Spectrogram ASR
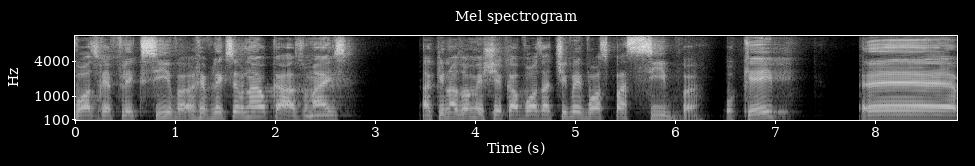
voz reflexiva. A reflexiva não é o caso, mas aqui nós vamos mexer com a voz ativa e voz passiva, ok? É,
